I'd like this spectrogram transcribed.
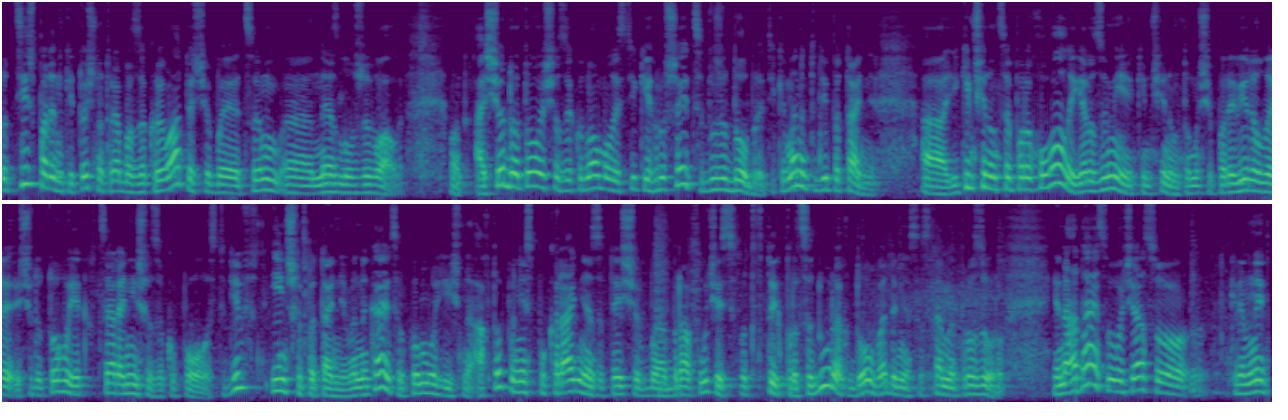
от ці шпаринки точно треба закривати, щоб цим е, не зловживали. От. А щодо того, що зекономили стільки грошей, це дуже добре. Тільки в мене тоді питання: а, яким чином це порахували? Я розумію, яким чином, тому що перевірили щодо того, як це раніше закуповувалось. Тоді інше питання виникає цілком логічне. А хто поніс покарання за те, щоб е, брав участь от в тих процедурах до введення системи Прозоро? І нагадаю свого часу керівник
